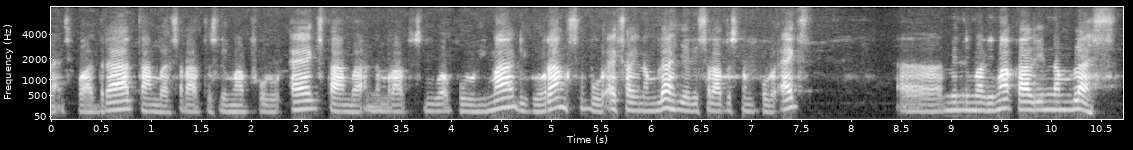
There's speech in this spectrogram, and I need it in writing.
Nah x kuadrat tambah 150x tambah 625 dikurang 10x kali 16 jadi 160x uh, min 55 kali 16.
